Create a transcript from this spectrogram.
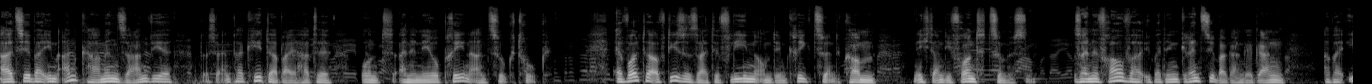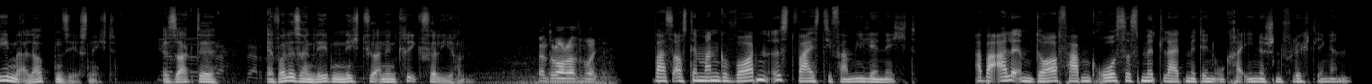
Als wir bei ihm ankamen, sahen wir, dass er ein Paket dabei hatte und einen Neoprenanzug trug. Er wollte auf diese Seite fliehen, um dem Krieg zu entkommen, nicht an die Front zu müssen. Seine Frau war über den Grenzübergang gegangen, aber ihm erlaubten sie es nicht. Er sagte, er wolle sein Leben nicht für einen Krieg verlieren. Was aus dem Mann geworden ist, weiß die Familie nicht. Aber alle im Dorf haben großes Mitleid mit den ukrainischen Flüchtlingen.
